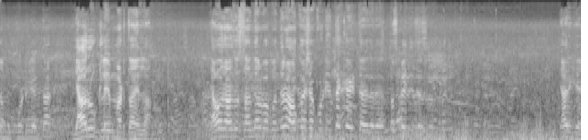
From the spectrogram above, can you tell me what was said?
ನಮಗೆ ಕೊಡ್ರಿ ಅಂತ ಯಾರೂ ಕ್ಲೈಮ್ ಮಾಡ್ತಾ ಇಲ್ಲ. ಯಾವುದಾದ್ರೂ ಸಂದರ್ಭ ಬಂದರೆ ಅವಕಾಶ ಕೊಡಿ ಅಂತ ಕೇಳ್ತಾ ಇದ್ದಾರೆ. ತಪ್ಪೇನಿದೆ? ಯಾರಿಗೆ?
